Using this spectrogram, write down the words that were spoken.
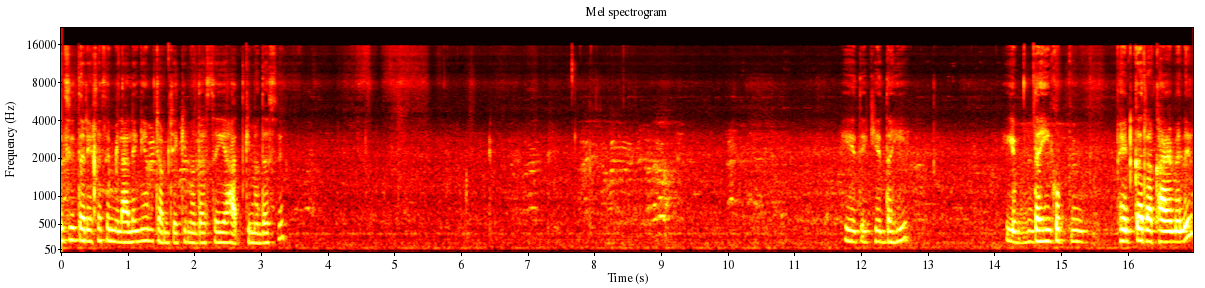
इसी तरीके से मिला लेंगे हम चमचे की मदद से या हाथ की मदद से। ये देखिए दही। ये दही को फेंट कर रखा है मैंने।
